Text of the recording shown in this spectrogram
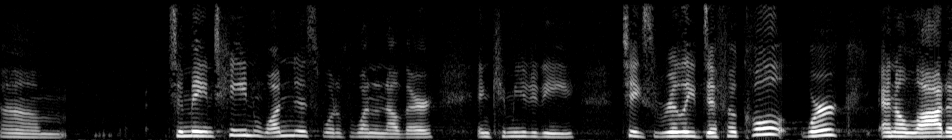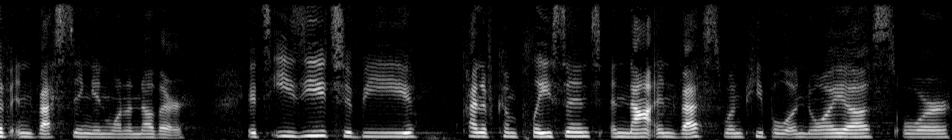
Um, to maintain oneness with one another in community takes really difficult work and a lot of investing in one another. It's easy to be kind of complacent and not invest when people annoy us or,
